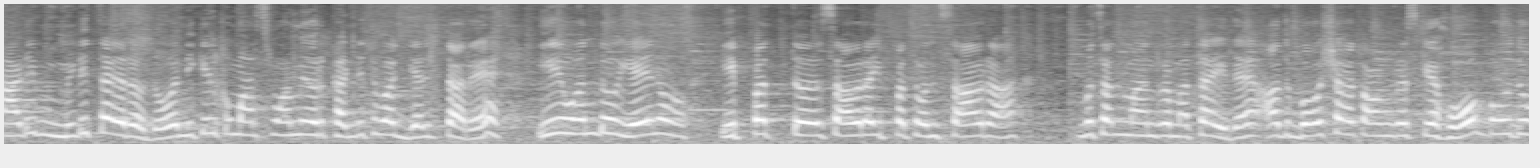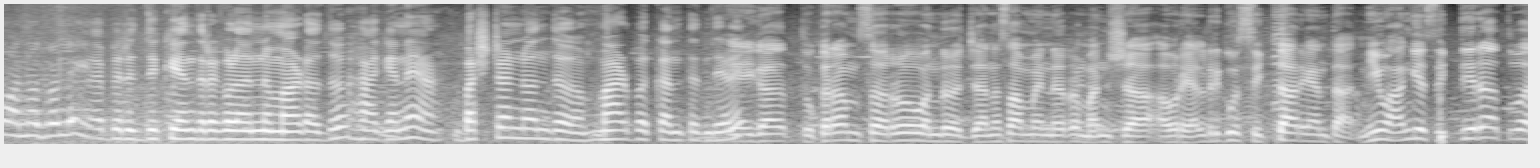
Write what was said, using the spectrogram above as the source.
ನಾಡಿ ಮಿಡಿತಾ ಇರೋದು ನಿಖಿಲ್ ಕುಮಾರಸ್ವಾಮಿ ಅವರು ಖಂಡಿತವಾಗಿ ಗೆಲ್ತಾರೆ. ಈ ಒಂದು ಏನು ಇಪ್ಪತ್ತು ಸಾವಿರ ಇಪ್ಪತ್ತೊಂದು ಸಾವಿರ ಮುಸಲ್ಮಾನರ ಮತ ಇದೆ. ಅದು ಬಹುಶಃ ಕಾಂಗ್ರೆಸ್ಗೆ ಹೋಗ್ಬೋದು ಅನ್ನೋದ್ರಲ್ಲಿ ಅಭಿವೃದ್ಧಿ ಕೇಂದ್ರಗಳನ್ನು ಮಾಡೋದು ಹಾಗೇನೆ ಬಸ್ ಸ್ಟ್ಯಾಂಡ್ ಒಂದು ಮಾಡ್ಬೇಕಂತಂದೇಳಿ. ಈಗ ತುಕಾರಾಮ್ ಸರ್ ಒಂದು ಜನಸಾಮಾನ್ಯರ ಮನುಷ್ಯ ಅವ್ರು ಎಲ್ರಿಗೂ ಸಿಗ್ತಾರೆ ಅಂತ. ನೀವು ಹಂಗೆ ಸಿಗ್ತೀರಾ ಅಥವಾ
